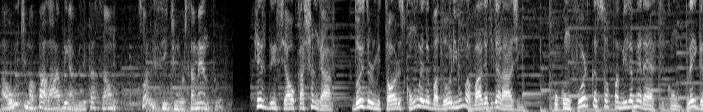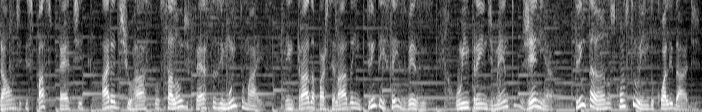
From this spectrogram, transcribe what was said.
a última palavra em habilitação. Solicite um orçamento. Residencial Caxangá, dois dormitórios com um elevador e uma vaga de garagem. o conforto que a sua família merece com playground, espaço pet, área de churrasco, salão de festas e muito mais. Entrada parcelada em 36 vezes. O empreendimento Gênia, 30 anos construindo qualidade.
